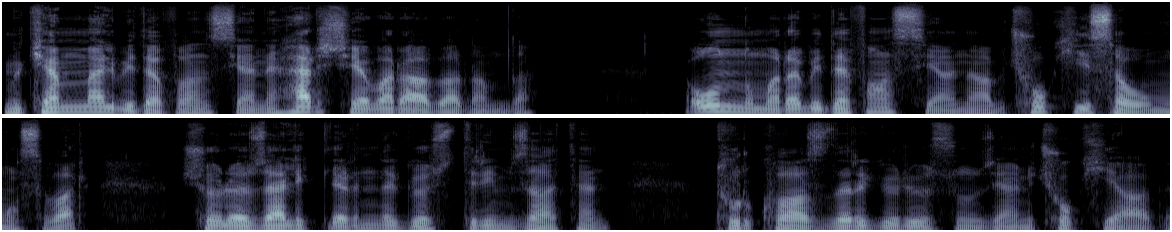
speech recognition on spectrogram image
mükemmel bir defans. Yani her şey var abi adamda. 10 numara bir defans yani abi. Çok iyi savunması var. Şöyle özelliklerini de göstereyim zaten. Turkuazları görüyorsunuz yani çok iyi abi.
